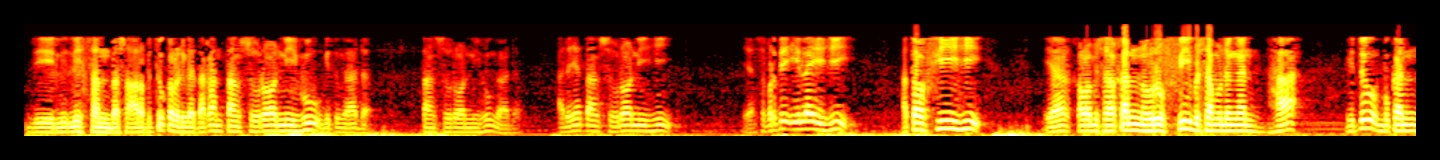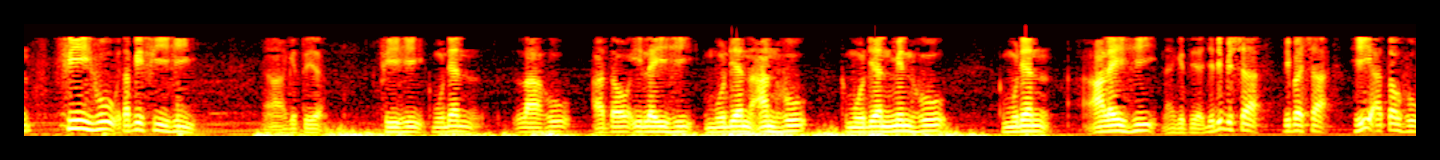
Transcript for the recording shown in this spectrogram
di lisan bahasa Arab itu kalau dikatakan tansuronihu gitu nggak ada tansuronihu nggak ada adanya tansuronihi ya seperti ilaihi atau fihi ya kalau misalkan huruf fi bersama dengan ha itu bukan fihu tapi fihi. Nah gitu ya. Fihi kemudian lahu atau ilaihi kemudian anhu kemudian minhu kemudian alaihi. Nah gitu ya. Jadi bisa dibaca hi atau hu.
